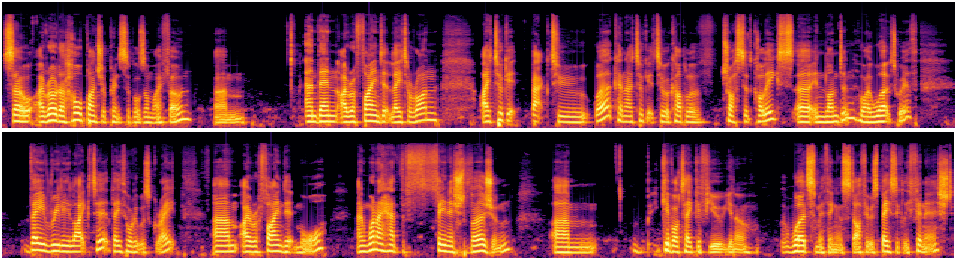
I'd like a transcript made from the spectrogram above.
So I wrote a whole bunch of principles on my phone. Um, and then I refined it later on. I took it back to work and I took it to a couple of trusted colleagues uh, in London who I worked with. They really liked it, they thought it was great um, I refined it more. And when I had the finished version, um, give or take a few, you know, wordsmithing and stuff, it was basically finished.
